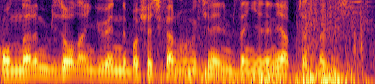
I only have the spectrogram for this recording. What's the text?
onların bize olan güvenini boşa çıkarmamak için elimizden geleni yapacağız tabii ki.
